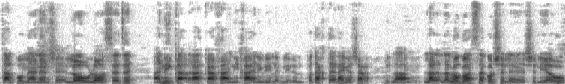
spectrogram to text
טל פה מהנהן שלא, הוא לא עושה את זה. אני רק ככה, אני חי, אני בלי, בלי פותח את העיניים ישר ל- ל- ללוגו הסגול של, של יהוא.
